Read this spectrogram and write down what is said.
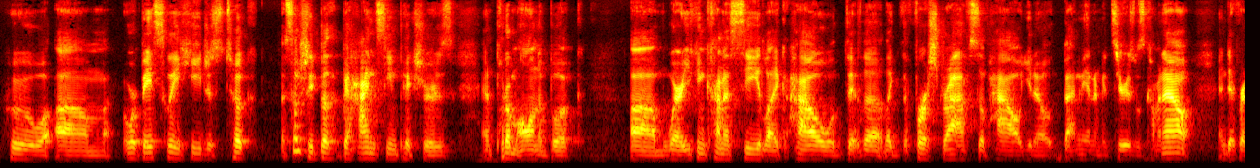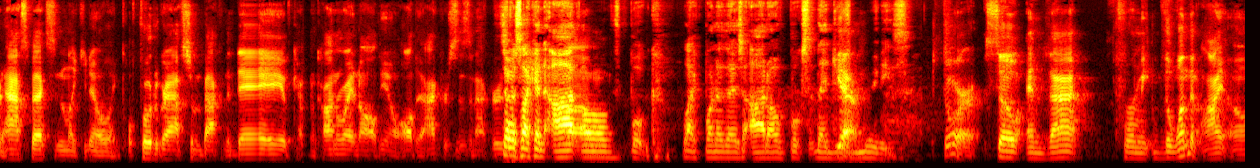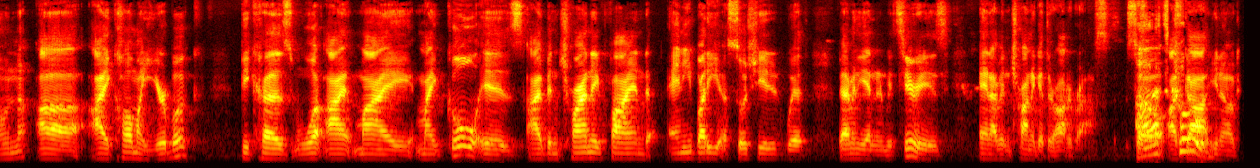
who um, where basically he just took essentially behind the scene pictures and put them all in a book. Um, where you can kind of see like how the, the like the first drafts of how you know Batman animated series was coming out and different aspects and like you know like photographs from back in the day of Kevin Conroy and all you know all the actresses and actors. So it's like an art Um, of book, like one of those art of books that they do Yeah. for movies. Sure. So, and that for me, the one that I own, uh, I call my yearbook because what I my my goal is, I've been trying to find anybody associated with Batman the Animated Series, and I've been trying to get their autographs. So Oh, that's I've cool. got you know,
